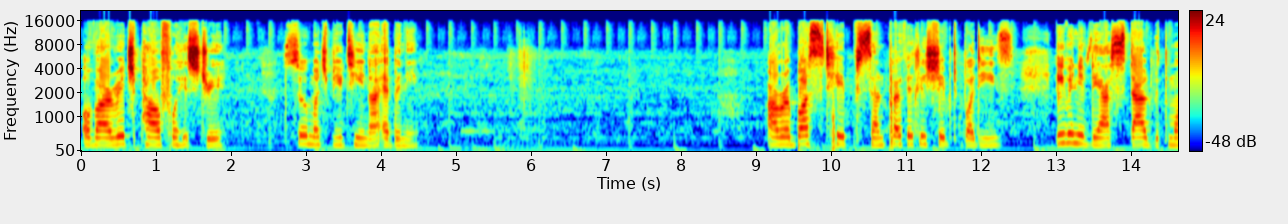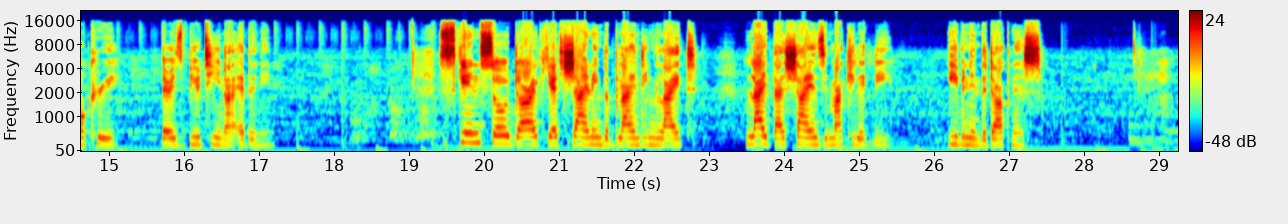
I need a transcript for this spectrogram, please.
of our rich, powerful history. So much beauty in our ebony. Our robust hips and perfectly shaped bodies even if they are styled with mockery, there is beauty in our ebony. Skin so dark yet shining the blinding light, light that shines immaculately, even in the darkness.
